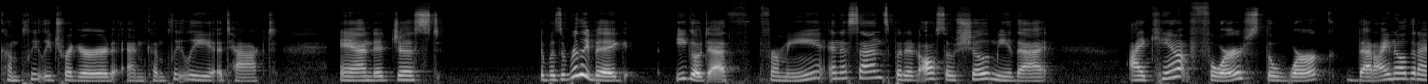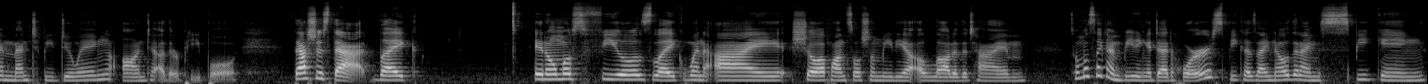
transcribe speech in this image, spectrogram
completely triggered and completely attacked. And it just, it was a really big ego death for me in a sense, but it also showed me that I can't force the work that I know that I'm meant to be doing onto other people. That's just that. Like, it almost feels like when I show up on social media a lot of the time, it's almost like I'm beating a dead horse because I know that I'm speaking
